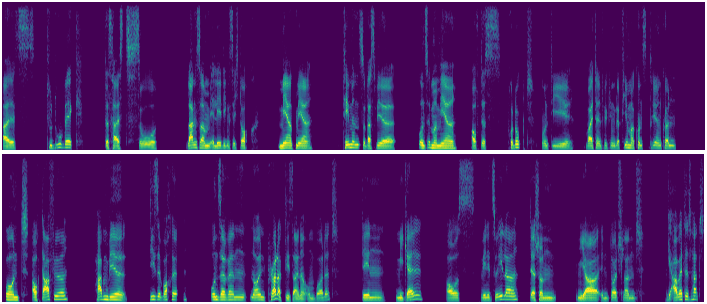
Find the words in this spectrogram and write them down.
als To-Do weg. Das heißt, so langsam erledigen sich doch mehr und mehr Themen, sodass wir uns immer mehr auf das Produkt und die Weiterentwicklung der Firma konzentrieren können. Und auch dafür haben wir diese Woche unseren neuen Product Designer onboardet, den Miguel aus Venezuela, der schon ein Jahr in Deutschland gearbeitet hat.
